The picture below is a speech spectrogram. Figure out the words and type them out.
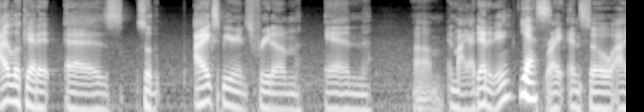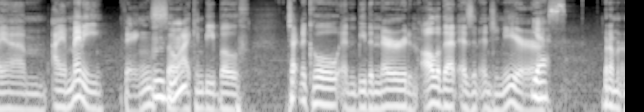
I look at it as so. I experience freedom in um, in my identity. Yes, right and so i am i am many things so Mm-hmm. i can be both technical and be the nerd and all of that as an engineer. Yes, but i'm an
